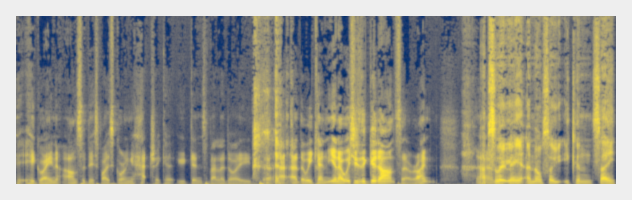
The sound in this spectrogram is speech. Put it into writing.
Higuain answered this by scoring a hat trick against Valladolid uh, at, at the weekend. You know, which is a good answer, right? Um, Absolutely, and also you can say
